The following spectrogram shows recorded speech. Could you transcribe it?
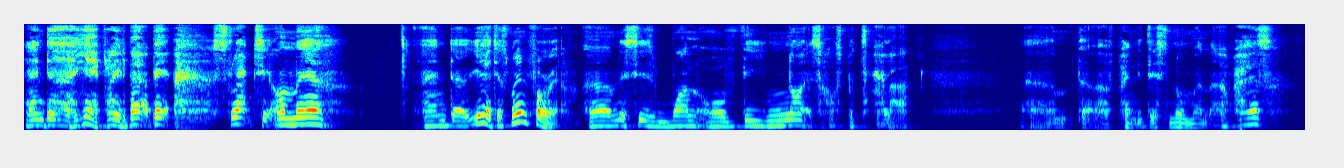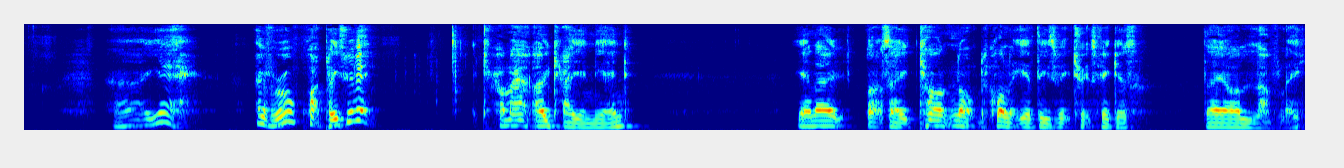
And uh, yeah, played about a bit, slapped it on there, and uh, yeah, just went for it. Um, this is one of the Knights Hospitaller um, that I've painted this Norman up as. Uh, yeah, overall quite pleased with it. Come out okay in the end. You know, like I say, can't knock the quality of these Victrix figures. They are lovely.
